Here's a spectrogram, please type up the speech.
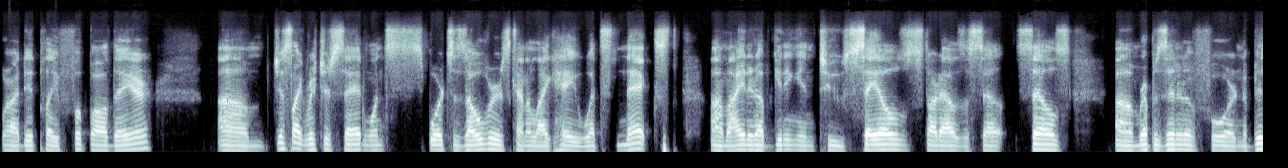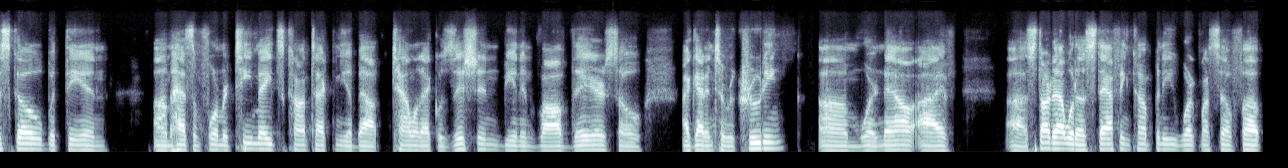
where I did play football there. Um, just like Richard said, once sports is over, it's kind of like, hey, what's next? Um, I ended up getting into sales, started out as a sales um, representative for Nabisco, but then um, had some former teammates contact me about talent acquisition, being involved there. So I got into recruiting um, where now I've uh, started out with a staffing company, worked myself up.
